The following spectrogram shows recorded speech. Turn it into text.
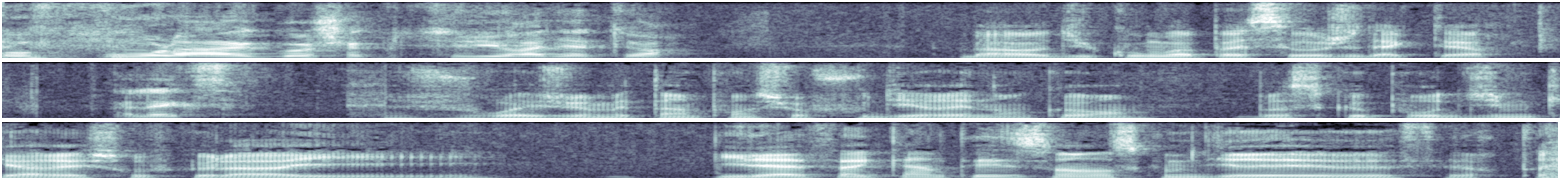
au fond là à gauche à côté du radiateur. Bah, du coup, on va passer au jeu d'acteur. Alex? Je, ouais, je vais mettre un point sur Food Irene encore. hein. Parce que pour Jim Carrey, je trouve que là, il, il a sa quintessence, comme diraient euh, certains,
